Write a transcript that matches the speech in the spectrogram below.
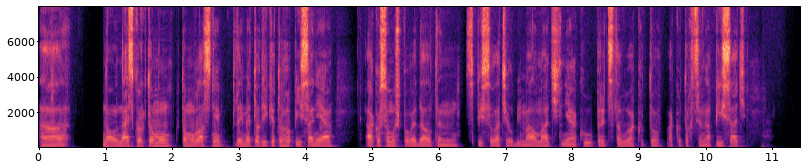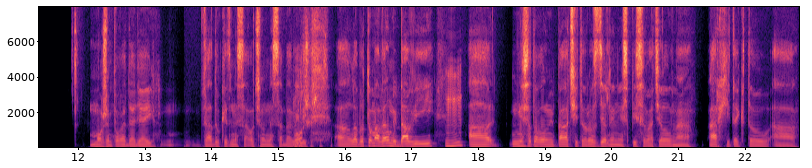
Uh, no najskôr k tomu, k tomu vlastne tej metodike toho písania, ako som už povedal, ten spisovateľ by mal mať nejakú predstavu, ako to, ako to chce napísať. Môžem povedať aj vzadu, keď sme sa, o čom sme sa bavili. A, lebo to ma veľmi baví mm-hmm. a mne sa to veľmi páči, to rozdelenie spisovateľov na architektov a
